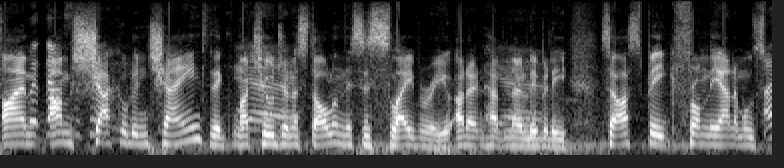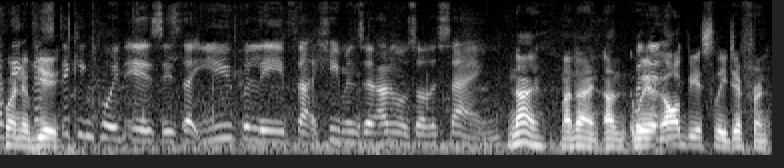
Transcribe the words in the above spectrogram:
I'm I'm the thing. shackled and chained. The, My children are stolen. This is slavery. I don't have no liberty. So I speak from the animal's I point think of the view. sticking point is is that you believe that humans and animals are the same. No, I don't. Uh, we're then- obviously different.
